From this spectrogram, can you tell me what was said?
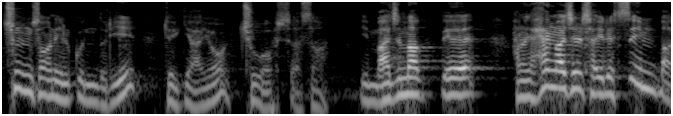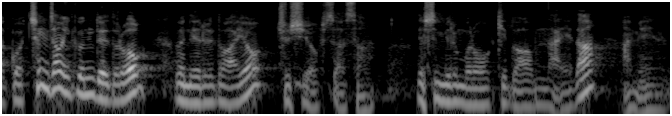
충성하는 일꾼들이 되게 하여 주옵소서. 이 마지막 때 하나님 행하실 사이를 쓰임 받고 칭찬 일꾼 되도록 은혜를 더하여 주시옵소서. 예수님 이름으로 기도하옵나이다. 아멘.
